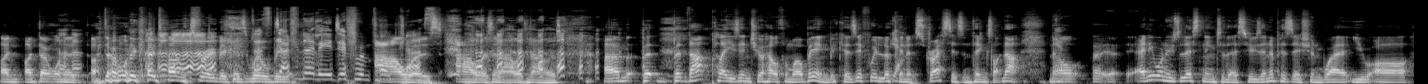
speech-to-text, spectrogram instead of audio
I, I don't want to. I don't want to go down this route because we'll be definitely a different podcast. hours, hours and hours and hours. Um, but but that plays into your health and well-being because if we're looking Yeah. at stresses and things like that, now uh, anyone who's listening to this who's in a position where you are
